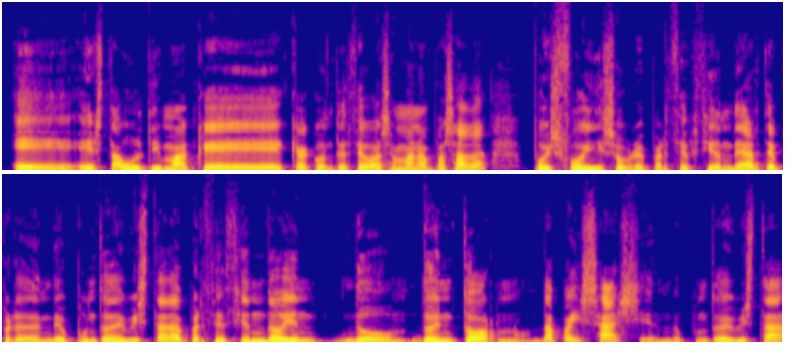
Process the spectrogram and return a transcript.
E esta última que, que aconteceu a semana pasada pois foi sobre percepción de arte, pero dende o punto de vista da percepción do, do, do entorno, da paisaxe, do punto de vista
